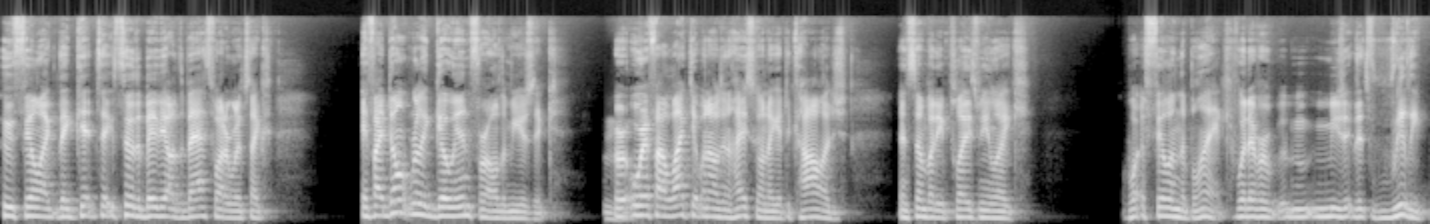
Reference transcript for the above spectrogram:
who feel like they get to throw the baby out with the bathwater. Where it's like if I don't really go in for all the music, or mm-hmm. or if I liked it when I was in high school and I get to college, and somebody plays me like what fill in the blank, whatever music that's really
